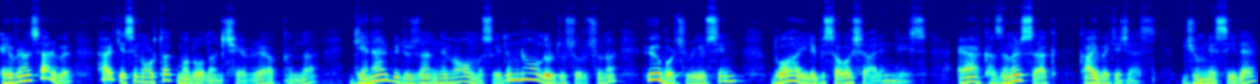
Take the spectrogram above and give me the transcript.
Evrensel ve herkesin ortak malı olan çevre hakkında genel bir düzenleme olmasaydı ne olurdu sorusuna Hubert Reeves'in doğa ile bir savaş halindeyiz. Eğer kazanırsak kaybedeceğiz cümlesiyle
